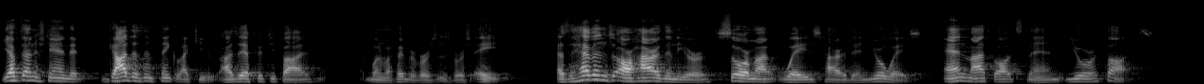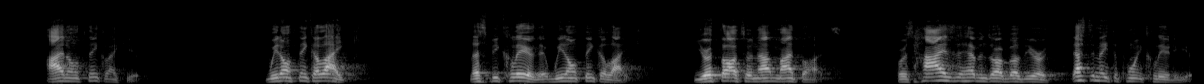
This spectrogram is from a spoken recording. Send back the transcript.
You have to understand that God doesn't think like you. Isaiah 55, one of my favorite verses, verse 8. As the heavens are higher than the earth, so are my ways higher than your ways, and my thoughts than your thoughts. I don't think like you. We don't think alike. Let's be clear that we don't think alike. Your thoughts are not my thoughts. For as high as the heavens are above the earth, that's to make the point clear to you.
